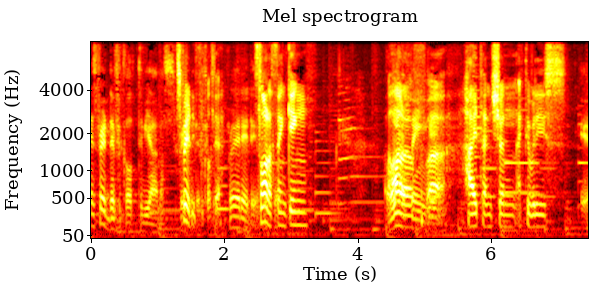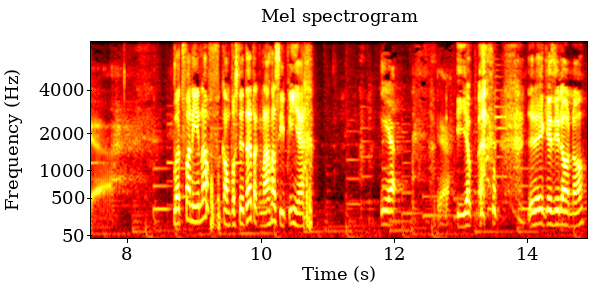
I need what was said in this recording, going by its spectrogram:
it's pretty difficult to be honest. It's pretty difficult, yeah. Pretty difficult. It's a lot of thinking, a, lot, of, uh, high tension activities. Yeah. But funny enough, kampus kita terkenal CP-nya. Iya. Yeah. Yep. Jadi in case you don't know,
